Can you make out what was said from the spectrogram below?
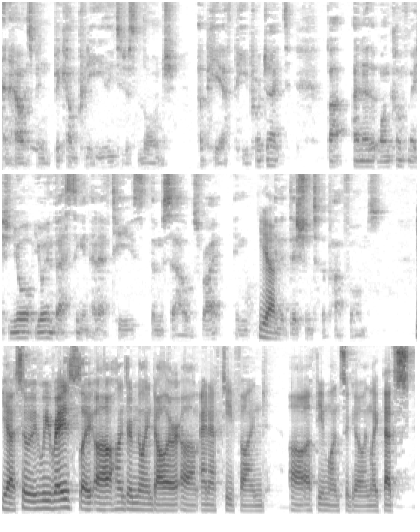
and how it's been become pretty easy to just launch a PFP project. But I know that one confirmation you're you're investing in NFTs themselves, right? In yeah. in addition to the platforms. Yeah, so we raised like a hundred million dollar um, NFT fund uh, a few months ago, and like that's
